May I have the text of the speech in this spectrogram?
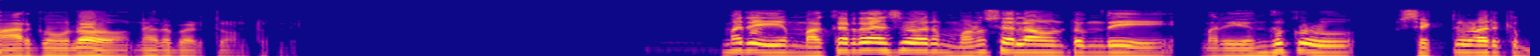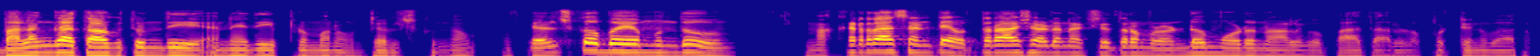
మార్గంలో నిలబెడుతూ ఉంటుంది. మరి మకర రాశి వారి మనసు ఎలా ఉంటుంది? మరి ఎందుకు శక్తి వారికి బలంగా తాగుతుంది అనేది ఇప్పుడు మనం తెలుసుకుందాం. తెలుసుకోబోయే ముందు మకర రాశి అంటే ఉత్తరాషాఢ నక్షత్రం 2, 3, 4 పాదాల్లో పుట్టినవారు.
